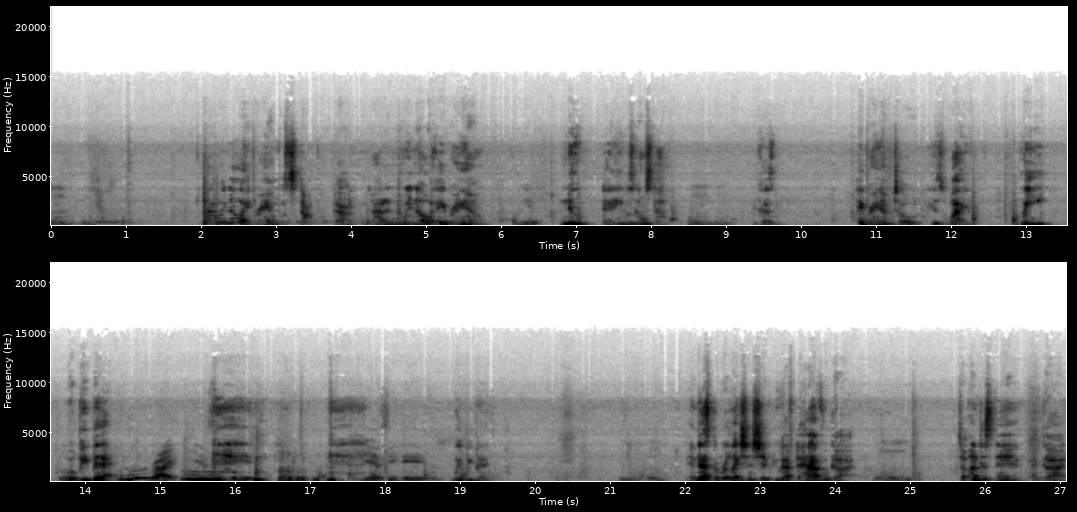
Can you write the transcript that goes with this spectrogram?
Mm-hmm. How do we know Abraham would stop God? How did we know Abraham Yes. knew that he was going to stop him? Mm-hmm. Because Abraham told his wife, we will be back. Right. Yes, he did. Yes, he did. We'll be back. Mm-hmm. And that's the relationship you have to have with God Mm. to understand that God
